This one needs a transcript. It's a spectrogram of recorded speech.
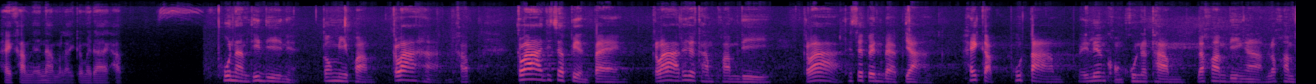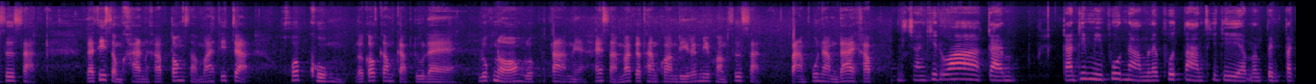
ให้คำแนะนำอะไรก็ไม่ได้ครับ ผู้นำที่ดีเนี่ยต้องมีความกล้าหาญครับ กล้าที่จะเปลี่ยนแปลง กล้าที่จะทำความดี กล้าที่จะเป็นแบบอย่างให้กับผู้ตามในเรื่องของคุณธรรม และความดีงาม และความซื่อสัตย์และที่สำคัญครับต้องสามารถที่จะควบคุม แล้วก็กำกับดูแล ลูกน้องหรือผู้ตามเนี่ยให้สามารถกระทำความดีและมีความซื่อสัตย์ตามผู้นำได้ครับ ดิฉันคิดว่าการ การที่มีผู้นำและผู้ตามที่ดีอะมันเป็นปัจ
